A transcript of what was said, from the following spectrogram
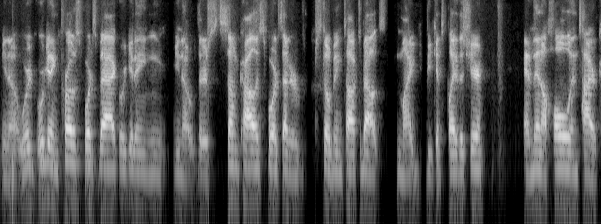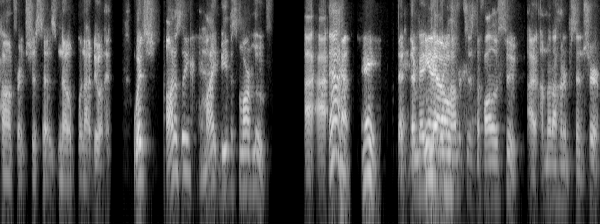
You know, we're we're getting pro sports back. We're getting you know, there's some college sports that are still being talked about might be get to play this year, and then a whole entire conference just says no, we're not doing it. Which honestly might be the smart move. I, I Yeah. Hey, there- may You be other know- conferences to follow suit. I, I'm not 100 percent sure.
